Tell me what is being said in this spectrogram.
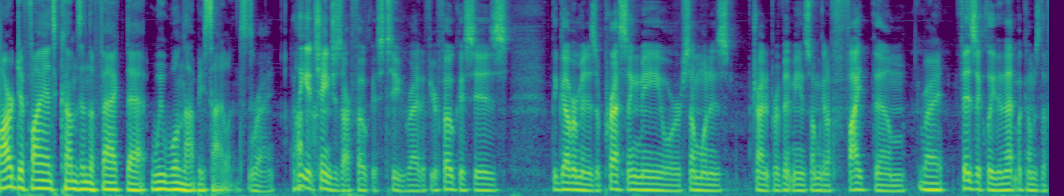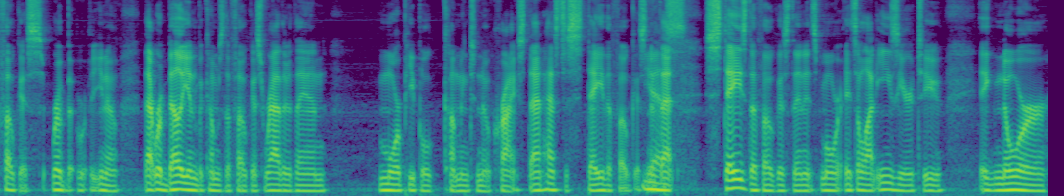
Our defiance comes in the fact that we will not be silenced. Right. I think it changes our focus too, right? If your focus is the government is oppressing me or someone is trying to prevent me and so I'm going to fight them Right. physically, then that becomes the focus. Rebe- you know, that rebellion becomes the focus rather than more people coming to know Christ. That has to stay the focus. And If that stays the focus, then it's more it's a lot easier to ignore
